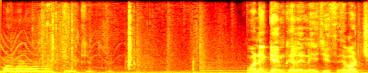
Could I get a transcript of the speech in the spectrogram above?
মার মর মর মর কিল কিল। অনেক গেম খেলে নিয়েছিস এবার চ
